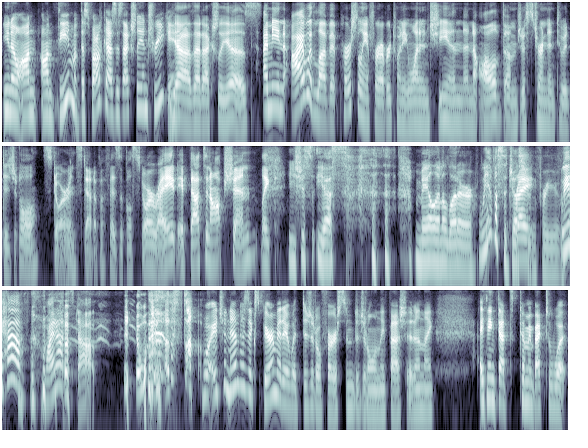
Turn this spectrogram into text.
you know, on on theme of this podcast is actually intriguing. Yeah, that actually is. I mean, I would love it personally if Forever 21 and Shein and all of them just turned into a digital store instead of a physical store, right? If that's an option, like You should, yes, mail in a letter. We have a suggestion Right. for you. we have, why not stop? Why not stop? Well, H&M has experimented with digital first and digital only fashion and like I think that's coming back to what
